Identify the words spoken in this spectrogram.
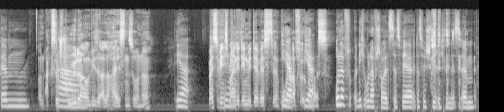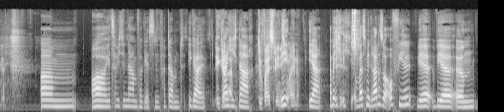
Ähm, Und Axel Ah. Schröder und wie sie alle heißen, so, ne? ja. Weißt du, wen ich Ja. meine, den mit der Weste? Olaf ja, irgendwas. Ja. Olaf, nicht Olaf Scholz, das wäre das wär schwierig, wenn es. ähm, ähm, oh, jetzt habe ich den Namen vergessen. Verdammt. Egal. Egal. Reich ich nach. Du weißt, wen Nee, ich meine. Ja, aber ich, ich, was mir gerade so auffiel, wir, wir, ähm,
